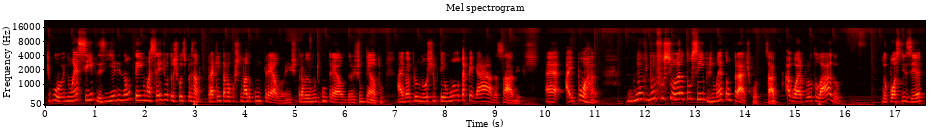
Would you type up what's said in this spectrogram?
Tipo, não é simples e ele não tem uma série de outras coisas, por exemplo, para quem tava acostumado com o Trello, a gente trabalhou muito com o Trello durante um tempo. Aí vai pro Notion que tem uma outra pegada, sabe? É, aí, porra, não, não funciona tão simples, não é tão prático, sabe? Agora, por outro lado, eu posso dizer,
